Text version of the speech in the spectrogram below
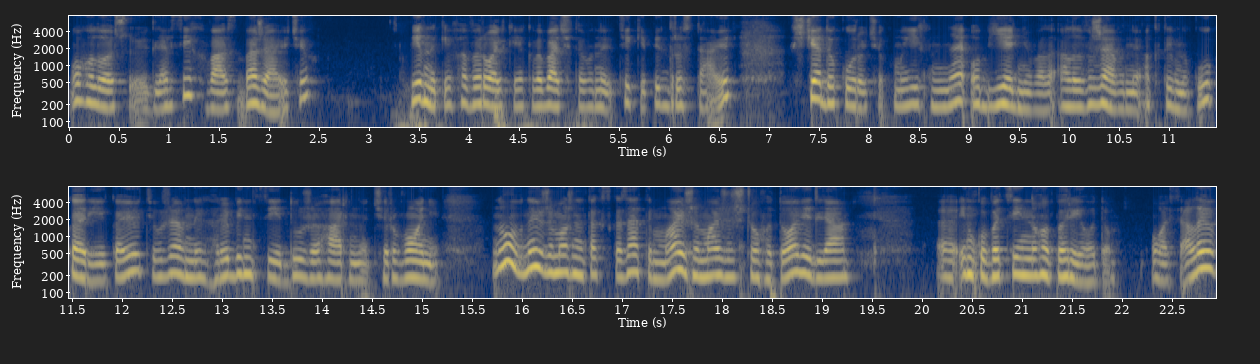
оголошую для всіх вас, бажаючих, півники фаверольки, як ви бачите, вони тільки підростають. Ще до курочок ми їх не об'єднували, але вже вони активно кукарікають, вже в них гребінці дуже гарно червоні. Ну, вони вже, можна так сказати, майже майже що готові для е, інкубаційного періоду. Ось, Але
